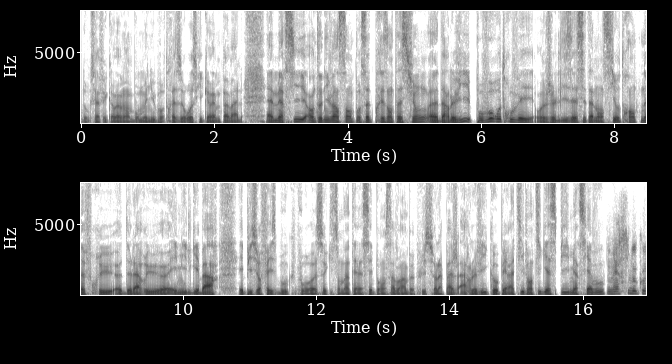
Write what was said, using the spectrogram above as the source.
Donc ça fait quand même un bon menu pour 13 euros, ce qui est quand même pas mal. Merci Anthony Vincent pour cette présentation euh, d'Arlevis. Pour vous retrouver, euh, je le disais, c'est à Nancy, au 39 rue euh, de la rue Émile Guébard, et puis sur Facebook pour ceux qui sont intéressés pour en savoir un peu plus sur la page Arlevis Coopérative Anti-Gaspi. Merci à vous. Merci beaucoup.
